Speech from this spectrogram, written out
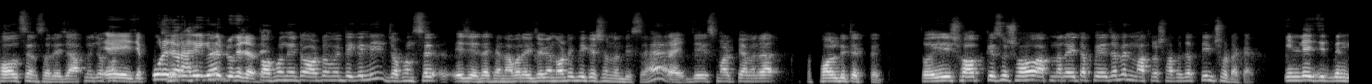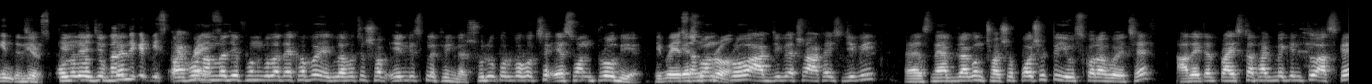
ফল সেন্সর এই যে আপনি যখন এই যে পরে যাওয়ার আগে কিন্তু ঢুকে যাবে। তখন এটা অটোমেটিক্যালি যখন এই যে দেখেন আবার এই জায়গায় নোটিফিকেশন দিছে হ্যাঁ? যে স্মার্ট ক্যামেরা ফল ডিটেক্টেড তো এই সব কিছু সহ আপনারা এটা পেয়ে যাবেন মাত্র সাত হাজার তিনশো টাকায়। কিনলেই জিতবেন কিন্তু কিনলেই জিতবেন। এখন আমরা যে ফোনগুলো দেখাবো এগুলো হচ্ছে সব ইন ডিসপ্লে ফিঙ্গার শুরু করব হচ্ছে এস ওয়ান প্রো দিয়ে। S S1 one Pro pro আট জিবি একশো আঠাইশ জিবি স্ন্যাপড্রাগন ছয়শো পঁয়ষট্টি ইউজ করা হয়েছে। আর এটার প্রাইসটা থাকবে কিন্তু আজকে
